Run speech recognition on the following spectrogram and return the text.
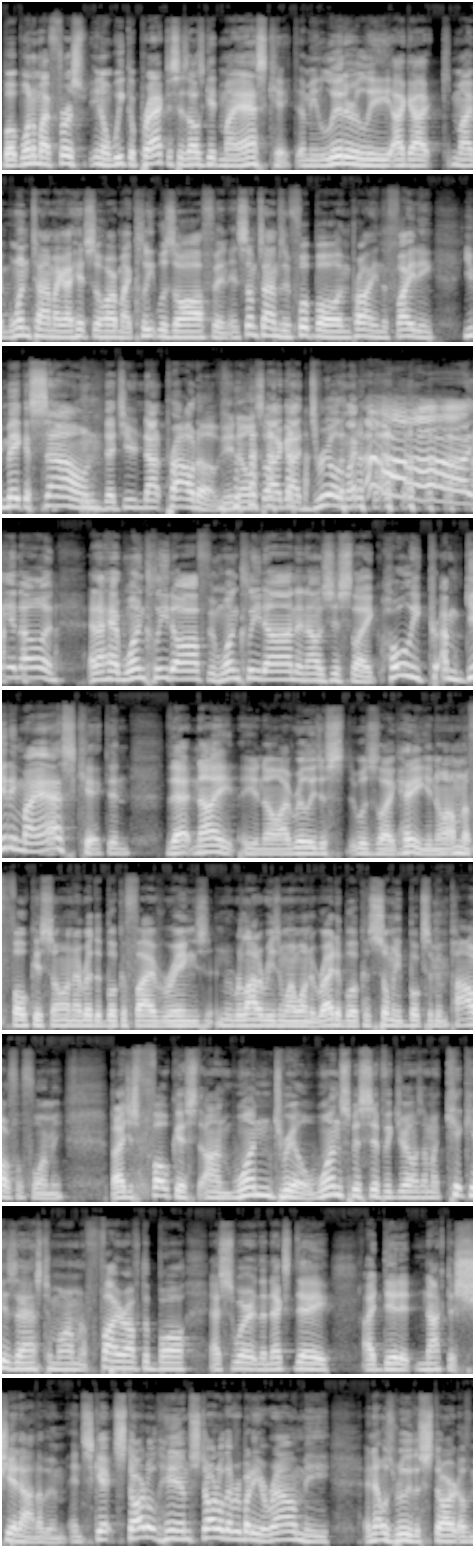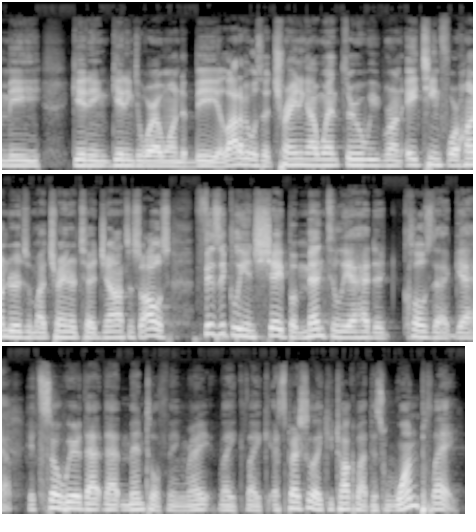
But one of my first, you know, week of practices, I was getting my ass kicked. I mean, literally, I got my one time I got hit so hard my cleat was off, and, and sometimes in football and probably in the fighting, you make a sound that you're not proud of, you know. So I got drilled. I'm like, ah, you know, and and I had one cleat off and one cleat on, and I was just like, holy, cr- I'm getting my ass kicked, and that night, you know, I really just was like, hey, you know, I'm going to focus on. I read the Book of Five Rings, and a lot of reason why I wanted to write a book because so many books have been powerful for me. But I just focused on one drill, one specific drill. I'm going to kick his ass tomorrow. I'm going to fire off the ball. I swear, the next day I did it, knocked the shit out of him, and scared, startled him, startled everybody around me, and that was really the start of me getting getting to where I wanted to be. A lot of it was the training I went through. We run 18 400s with my trainer Ted Johnson, so I was physically in shape, but mentally I had to close that gap. It's so weird that that mental thing, right? Like like especially like you talk about this one play,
